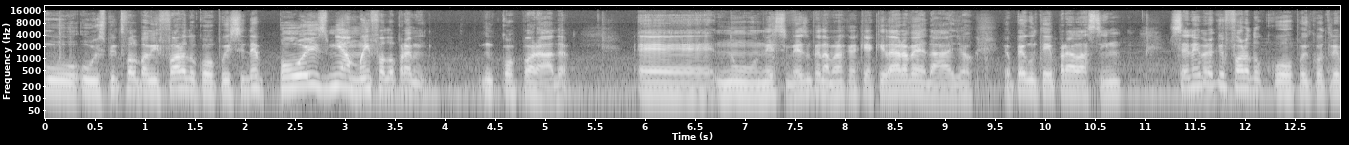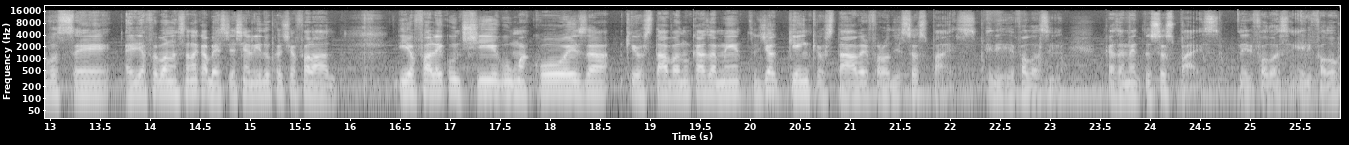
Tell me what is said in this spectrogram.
o, o Espírito falou para mim fora do corpo isso, e depois minha mãe falou para mim, incorporada, é, no, nesse mesmo Pena Branca, que aquilo era verdade. Eu, eu perguntei para ela assim: Você lembra que fora do corpo eu encontrei você? Ele já foi balançando a cabeça, já tinha lido o que eu tinha falado. e eu falei contigo uma coisa que eu estava no casamento de alguém que eu estava. Ele falou de seus pais. Ele falou assim, casamento dos seus pais. Ele falou assim, ele falou,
